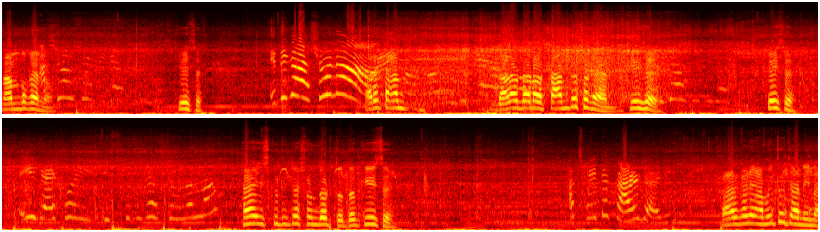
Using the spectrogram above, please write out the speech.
নামবো কেন? কি হয়েছে এদিকে আসো না। আরে টান দাঁড়াও দাঁড়াও টানতেছো কেন? কি হয়েছে কি হয়েছে দেখো স্কুটিটা সুন্দর না? হ্যাঁ স্কুটিটা সুন্দর তো। তো কি হয়েছে? আচ্ছা এটা কার গাড়ি? কার গাড়ি? আমি তো জানি না।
